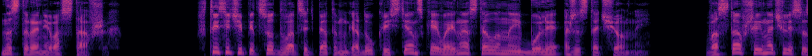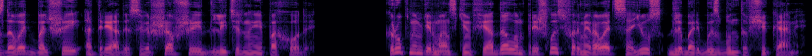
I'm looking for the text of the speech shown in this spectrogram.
на стороне восставших. В 1525 году крестьянская война стала наиболее ожесточенной. Восставшие начали создавать большие отряды, совершавшие длительные походы. Крупным германским феодалам пришлось формировать союз для борьбы с бунтовщиками.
